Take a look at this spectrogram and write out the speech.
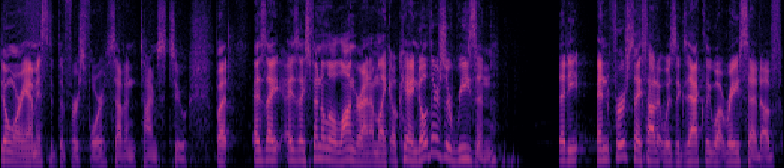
Don't worry, I missed it the first four, seven times two. But as I, as I spend a little longer on it, I'm like, okay, I know there's a reason that he, and first I thought it was exactly what Ray said of,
